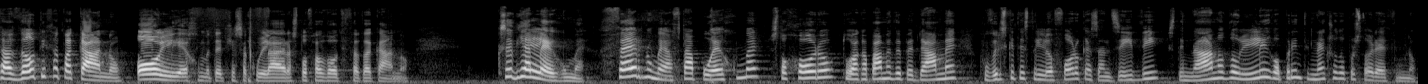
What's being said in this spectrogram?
Θα δω τι θα τα κάνω. Όλοι έχουμε τέτοια σακουλάρα στο θα δω τι θα τα κάνω. Ξεδιαλέγουμε. Φέρνουμε αυτά που έχουμε στο χώρο του Αγαπάμε Δεν Πεντάμε που βρίσκεται στη λεωφόρο Καζαντζίδη, στην άνοδο, λίγο πριν την έξοδο προς το Ρέθυμνο.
